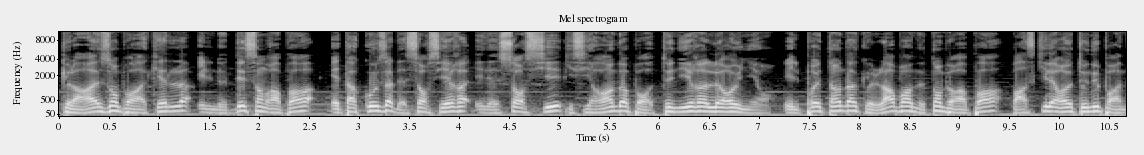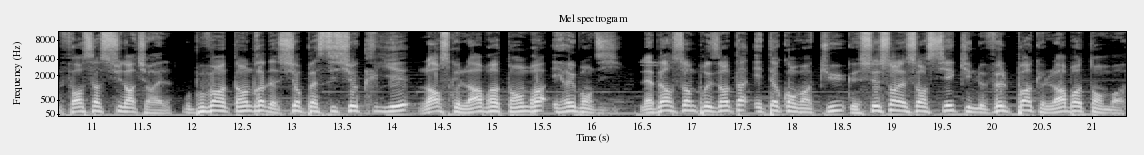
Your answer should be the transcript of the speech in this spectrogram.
que la raison pour laquelle il ne descendra pas est à cause des sorcières et des sorciers qui s'y rendent pour obtenir leur union. Ils prétendent que l'arbre ne tombera pas parce qu'il est retenu par une force surnaturelle. Vous pouvez entendre des superstitieux crier lorsque l'arbre tombe et rebondit. Les personnes présentes étaient convaincues que ce sont les sorciers qui ne veulent pas que l'arbre tombe.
